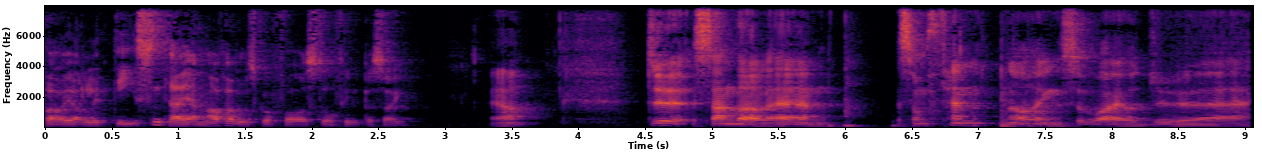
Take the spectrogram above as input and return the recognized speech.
prøve å gjøre det litt decent her hjemme før vi skal få storfint besøk. Ja. Du, Sander. Eh, som 15-åring så var jo du eh,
